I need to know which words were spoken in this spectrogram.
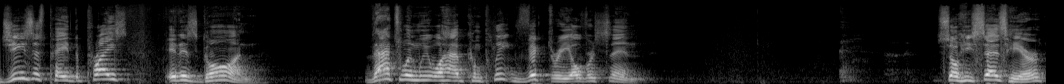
Jesus paid the price, it is gone. That's when we will have complete victory over sin. So he says here,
